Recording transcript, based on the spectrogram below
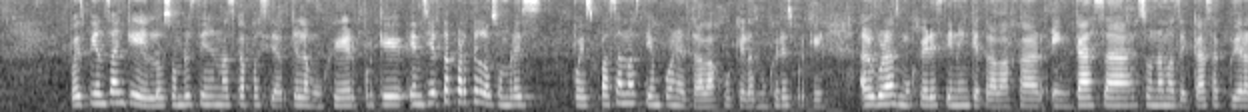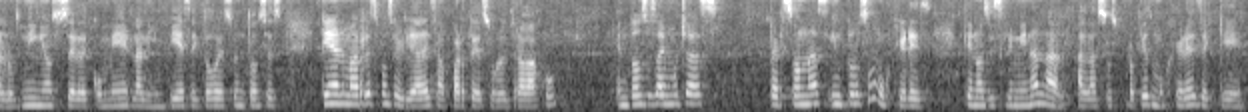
pues piensan que los hombres tienen más capacidad que la mujer, porque en cierta parte los hombres pues pasan más tiempo en el trabajo que las mujeres porque algunas mujeres tienen que trabajar en casa, son amas de casa, cuidar a los niños, hacer de comer, la limpieza y todo eso, entonces tienen más responsabilidades aparte de solo el trabajo. Entonces hay muchas personas, incluso mujeres, que nos discriminan a, a las sus propias mujeres de que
